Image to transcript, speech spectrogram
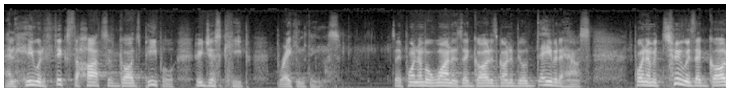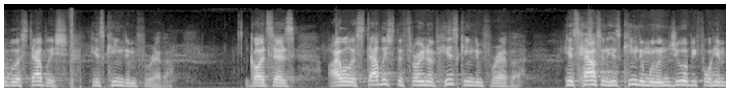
and he would fix the hearts of God's people who just keep breaking things. So, point number one is that God is going to build David a house. Point number two is that God will establish his kingdom forever. God says, I will establish the throne of his kingdom forever. His house and his kingdom will endure before him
